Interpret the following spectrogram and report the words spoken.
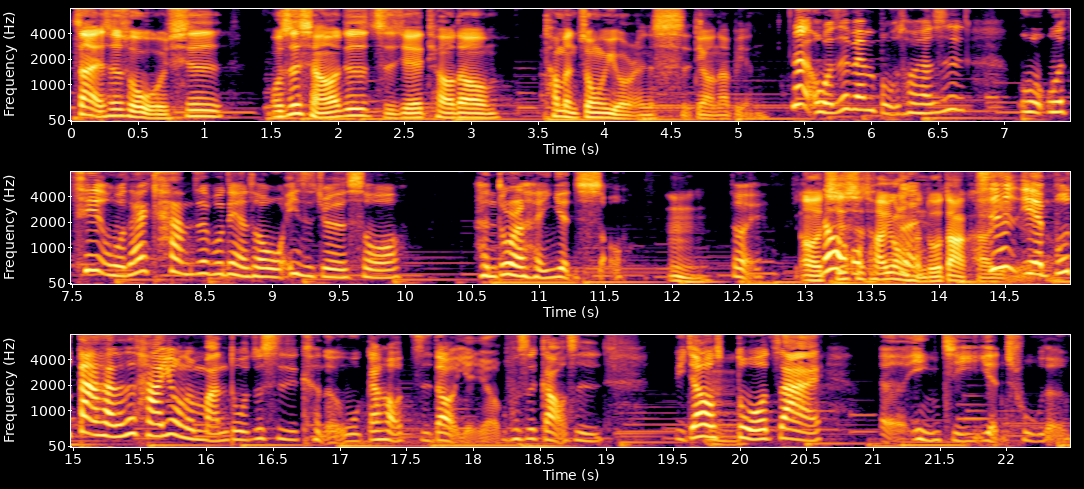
再来是说，我是我是想要就是直接跳到他们终于有人死掉那边。那我这边补充一下，就是我我其实我在看这部电影的时候，我一直觉得说很多人很眼熟。嗯，对。哦，其实他用了很多大咖，其实也不是大咖，但是他用了蛮多，就是可能我刚好知道演员，不是刚好是比较多在、嗯、呃影集演出的，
